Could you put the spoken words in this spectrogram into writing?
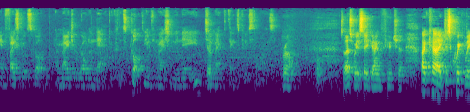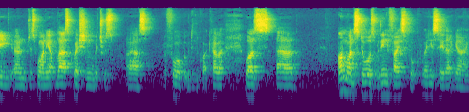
and Facebook's got a major role in that because it's got the information we need to Yep. make things personalised. Right. So that's where you see it going in the future. Okay, just quickly, um, just winding up. Last question, which was I asked before, but we didn't quite cover, was uh, online stores within Facebook. Where do you see that going?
